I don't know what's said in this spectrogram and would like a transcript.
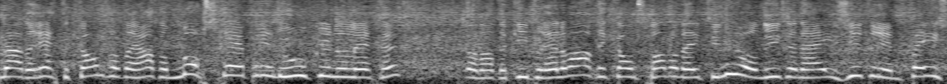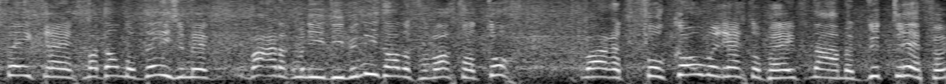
naar de rechterkant. Want hij had hem nog scherper in de hoek kunnen leggen. Dan had de keeper helemaal geen kans gehad. Dat heeft hij nu al niet. En hij zit erin. PSV krijgt, maar dan op deze merkwaardige manier die we niet hadden verwacht. Want toch waar het volkomen recht op heeft. Namelijk de treffer.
